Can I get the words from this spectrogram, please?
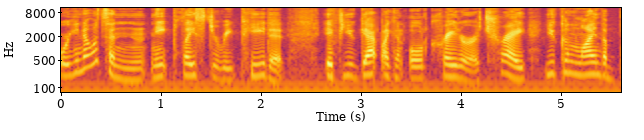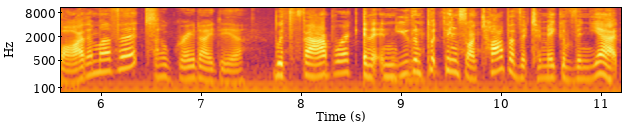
or you know, it's a n- neat place to repeat it. If you get like an old crate or a tray, you can line the bottom of it oh, great idea. With fabric and, and you can put things on top of it to make a vignette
